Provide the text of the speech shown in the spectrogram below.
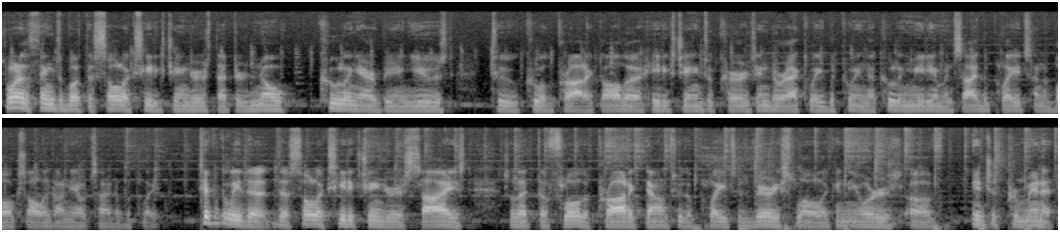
So one of the things about the Solex heat exchanger is that there's no cooling air being used to cool the product. All the heat exchange occurs indirectly between the cooling medium inside the plates and the bulk solid on the outside of the plate. Typically the, the Solex heat exchanger is sized so that the flow of the product down through the plates is very slow, like in the orders of inches per minute.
